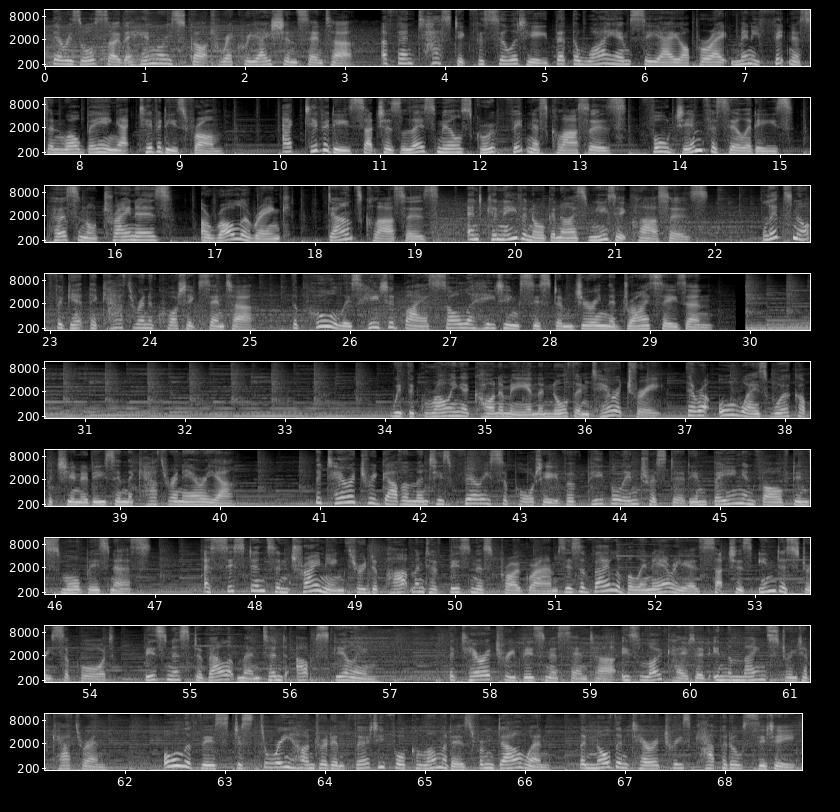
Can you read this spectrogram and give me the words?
There is also the Henry Scott Recreation Centre, a fantastic facility that the YMCA operate many fitness and wellbeing activities from. Activities such as Les Mills group fitness classes, full gym facilities, personal trainers, a roller rink, dance classes, and can even organise music classes. Let's not forget the Katherine Aquatic Centre. The pool is heated by a solar heating system during the dry season. With the growing economy in the Northern Territory, there are always work opportunities in the Katherine area. The Territory Government is very supportive of people interested in being involved in small business. Assistance and training through Department of Business programs is available in areas such as industry support, business development and upskilling. The Territory Business Centre is located in the main street of Katherine. All of this just 334 kilometres from Darwin, the Northern Territory's capital city.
